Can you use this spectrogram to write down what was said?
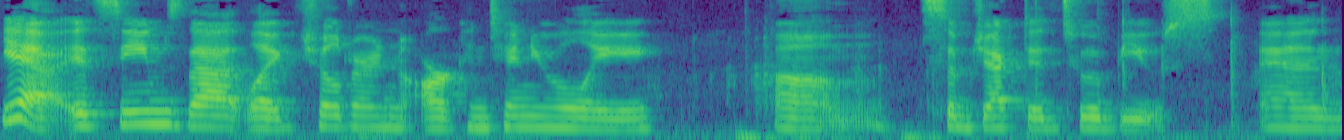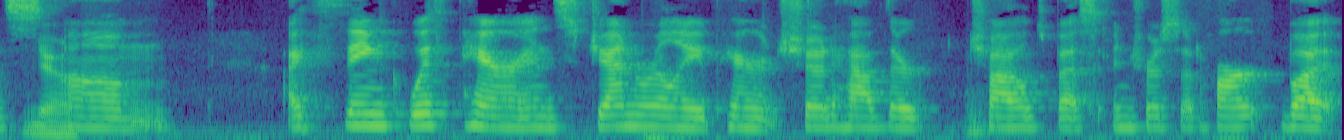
Yeah, it seems that like children are continually um, subjected to abuse, and Yeah. um, I think with parents, generally, parents should have their child's best interest at heart, but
